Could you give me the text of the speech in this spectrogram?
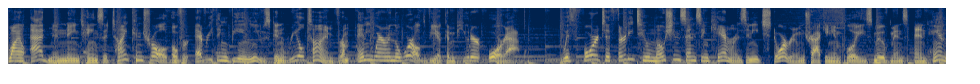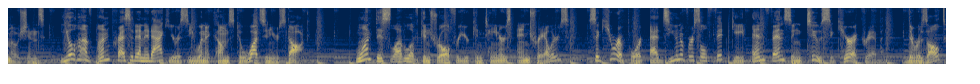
while admin maintains a tight control over everything being used in real time from anywhere in the world via computer or app. With 4 to 32 motion sensing cameras in each storeroom tracking employees' movements and hand motions, you'll have unprecedented accuracy when it comes to what's in your stock. Want this level of control for your containers and trailers? Securaport adds universal fit gate and fencing to SecuraCrib. The result?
